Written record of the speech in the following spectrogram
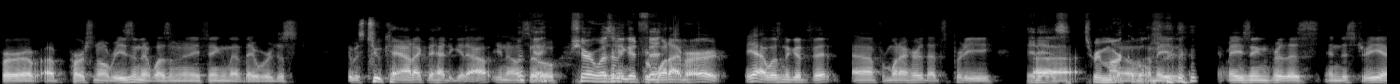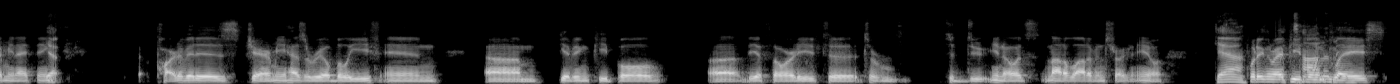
for a, a personal reason. It wasn't anything that they were just it was too chaotic. They had to get out, you know. Okay. So sure, it wasn't a good fit. from fit. what I've heard. Yeah, it wasn't a good fit. Uh, from what I heard, that's pretty. It uh, is. It's remarkable. You know, amazing, amazing for this industry. I mean, I think yep. part of it is Jeremy has a real belief in um, giving people uh, the authority to to to do. You know, it's not a lot of instruction. You know, yeah putting the right autonomy. people in place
